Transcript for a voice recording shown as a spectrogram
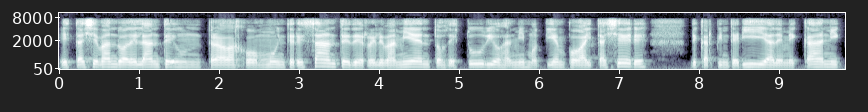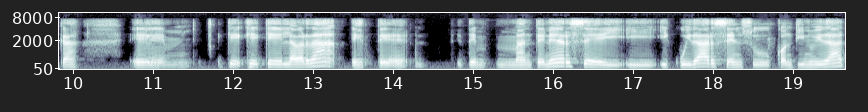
está llevando adelante un trabajo muy interesante de relevamientos, de estudios, al mismo tiempo hay talleres de carpintería, de mecánica, em, que, la verdad, este, de mantenerse y, cuidarse en su continuidad,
